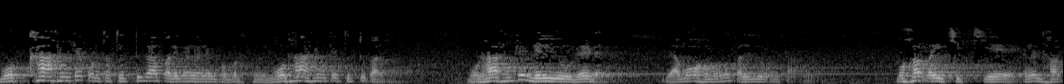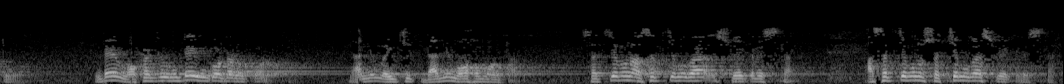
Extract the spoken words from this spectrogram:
మూర్ఖ అంటే కొంత తిట్టుగా పరిగణింపబడుతుంది మూఢా అంటే తిట్టు కాదు మూఢా అంటే డెల్యూడెడ్ వ్యామోహమును కలిగి ఉంటారు మొహ వైచిత్యే అని ధాతువు. అంటే ఒకటి ఉంటే ఇంకోటి అనుకోవడం దాన్ని వైచిత్ దాన్ని మోహము అంటారు. సత్యమును అసత్యముగా స్వీకరిస్తారు. అసత్యమును సత్యముగా స్వీకరిస్తారు.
